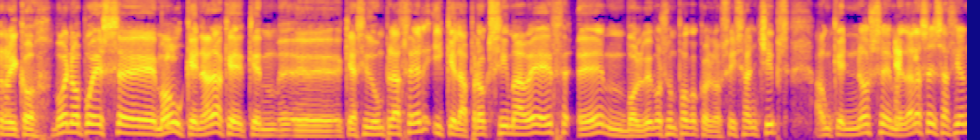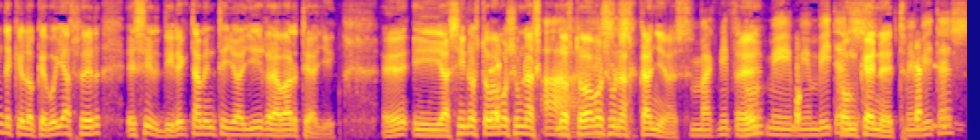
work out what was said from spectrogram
rico. Bueno, pues eh, Mou, que nada, que, que, eh, que ha sido un placer y que la próxima vez eh, volvemos un poco con los fish and chips, aunque no sé, me da la sensación de que lo que voy a hacer es ir directamente yo allí y grabarte allí. eh, y así nos tomamos unas, Ah, nos tomamos unas cañas. Magnífico. ¿Eh? ¿Me, me invitas? Con Kenneth. ¿Me invitas?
